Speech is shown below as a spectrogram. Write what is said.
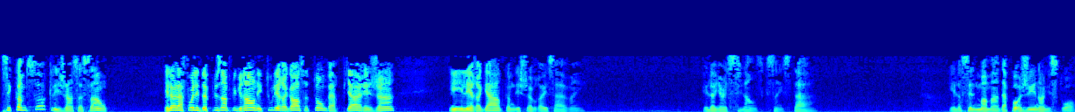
C'est comme ça que les gens se sentent. Et là, la foule est de plus en plus grande et tous les regards se tournent vers Pierre et Jean et ils les regardent comme des chevreuils savins. Et là, il y a un silence qui s'installe. Et là, c'est le moment d'apogée dans l'histoire.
